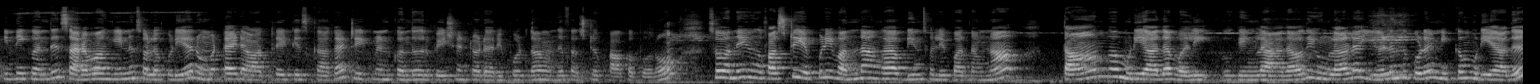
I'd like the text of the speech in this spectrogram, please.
இன்றைக்கி வந்து சரவாங்கின்னு சொல்லக்கூடிய ரொமட்டாய்டு ஆர்த்ரைட்டிஸ்க்காக ட்ரீட்மெண்ட்க்கு வந்து ஒரு பேஷண்ட்டோட ரிப்போர்ட் தான் வந்து ஃபஸ்ட்டு பார்க்க போகிறோம் ஸோ வந்து இவங்க ஃபஸ்ட்டு எப்படி வந்தாங்க அப்படின்னு சொல்லி பார்த்தோம்னா தாங்க முடியாத வலி ஓகேங்களா? அதாவது இவங்களால எழுந்து கூட நிற்க முடியாது.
